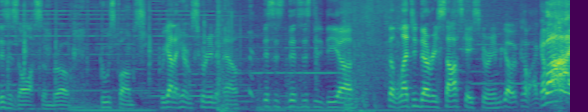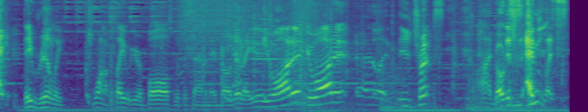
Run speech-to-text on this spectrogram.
This is awesome, bro. Goosebumps. We gotta hear him scream it now. This is this is the the uh the legendary Sasuke scream. Go, come on, come on! They really want to play with your balls with this anime, bro. They're like, you want it? You want it? Uh, he trips. Come on, bro. This is endless.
